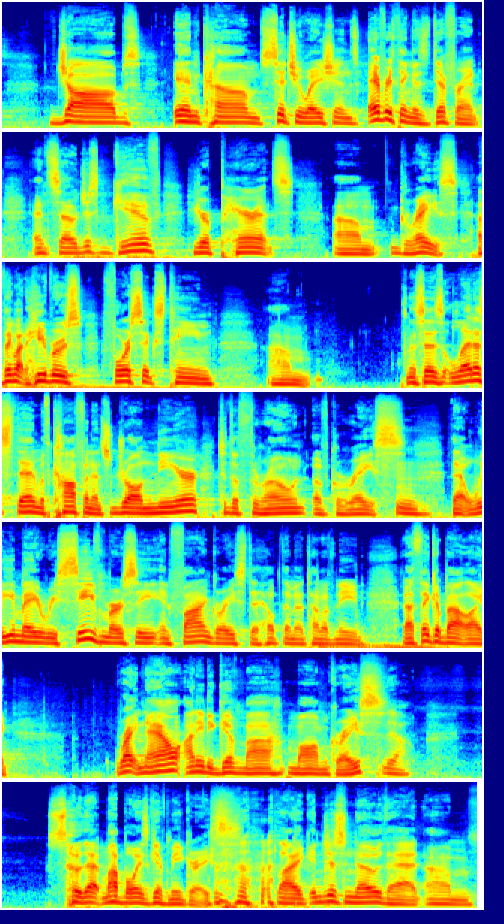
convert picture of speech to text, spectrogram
jobs, income, situations, everything is different. And so just give your parents um, grace. I think about Hebrews 4.16. Um, it says, let us then with confidence draw near to the throne of grace Mm. that we may receive mercy and find grace to help them in a time of need. And I think about like right now, I need to give my mom grace Yeah. so that my boys give me grace. like, and just know that. Um,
